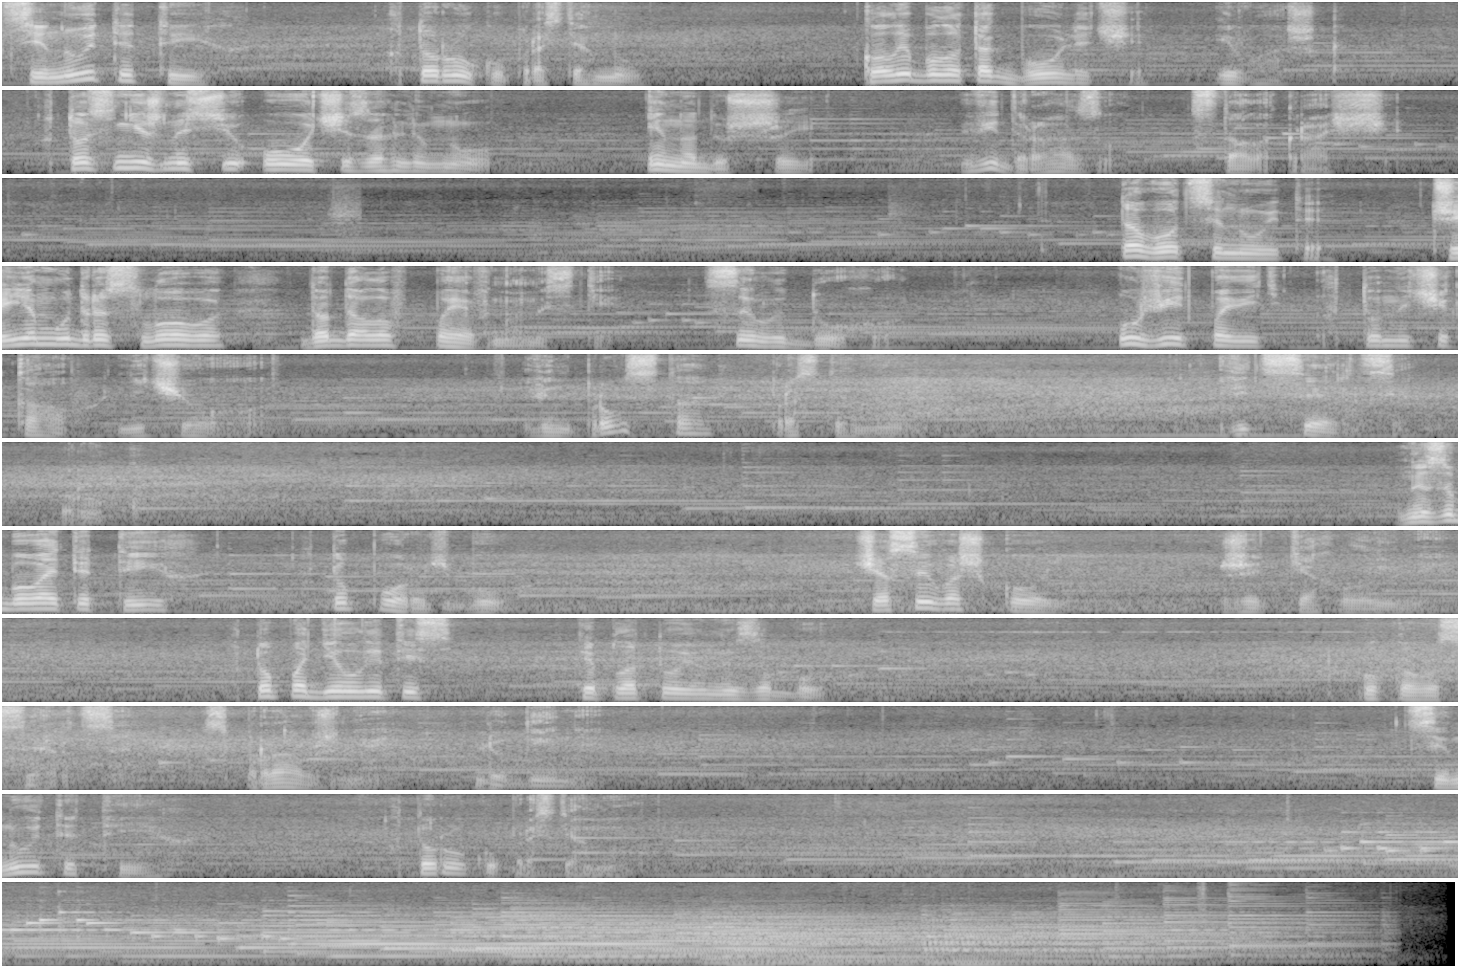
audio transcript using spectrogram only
Цінуйте тих, хто руку простягнув, коли було так боляче і важко, хто з ніжністю очі заглянув, і на душі відразу стало краще. Та от цінуйте, чиє мудре слово додало впевненості, сили духу. У відповідь, хто не чекав нічого, він просто простигнув від серця руку. Не забувайте тих, хто поруч був. Часи важкої життя хвилини, хто поділитись теплотою не забув, у кого серце справжньої людини. Цінуйте тих, хто руку простягнув.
